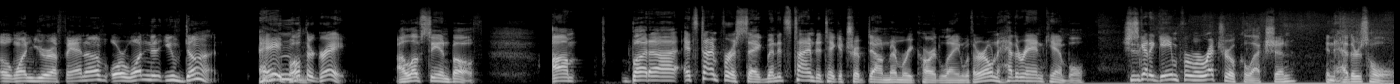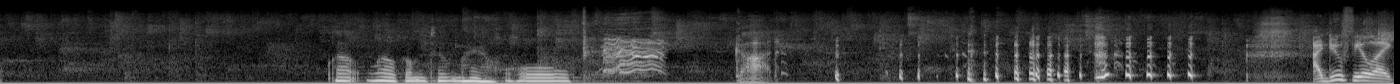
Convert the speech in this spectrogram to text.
a one you're a fan of or one that you've done. Hey, both are great. I love seeing both. Um, but uh, it's time for a segment. It's time to take a trip down memory card lane with our own Heather Ann Campbell. She's got a game from a retro collection in Heather's Hole. Well, welcome to my whole. God. I do feel like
